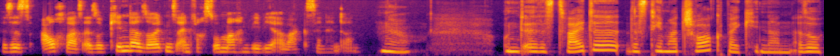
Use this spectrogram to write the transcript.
Das ist auch was. Also Kinder sollten es einfach so machen, wie wir Erwachsenen dann. Ja. Und äh, das zweite, das Thema Chalk bei Kindern. Also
